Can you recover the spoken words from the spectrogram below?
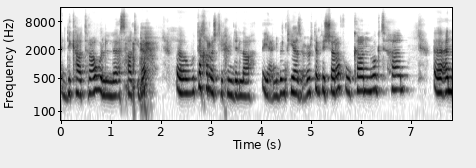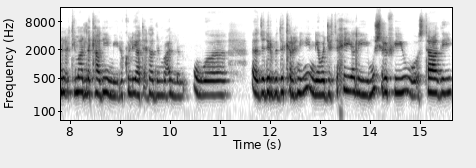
الدكاترة والأساتذة. آه وتخرجت الحمد لله يعني بامتياز بمرتبة الشرف وكان وقتها آه عن الاعتماد الأكاديمي لكليات إعداد المعلم. وجدير بالذكر هني إني أوجه تحية لمشرفي وأستاذي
